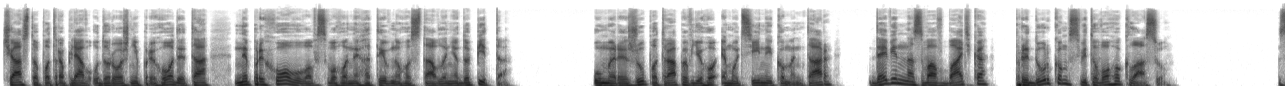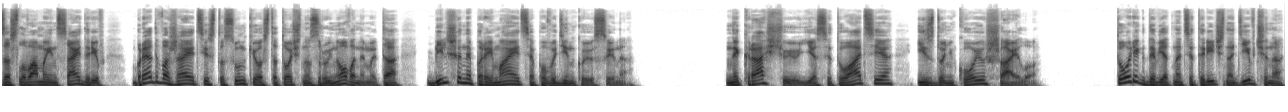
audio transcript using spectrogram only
часто потрапляв у дорожні пригоди та не приховував свого негативного ставлення до Пітта. У мережу потрапив його емоційний коментар, де він назвав батька придурком світового класу. За словами інсайдерів, Бред вважає ці стосунки остаточно зруйнованими та більше не переймається поведінкою сина. Не кращою є ситуація із донькою Шайло. Торік 19-річна дівчина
